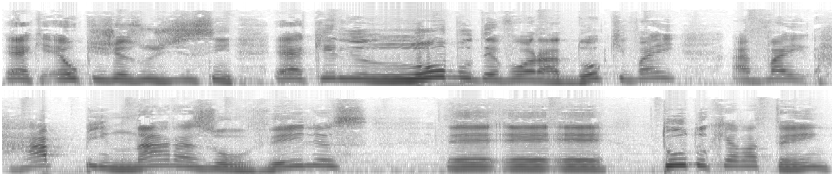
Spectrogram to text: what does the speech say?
É, é o que Jesus disse assim: é aquele lobo devorador que vai, vai rapinar as ovelhas, é, é, é, tudo que ela tem,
